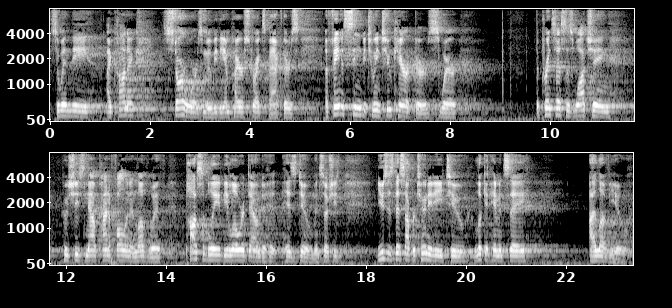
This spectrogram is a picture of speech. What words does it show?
So, in the iconic Star Wars movie, The Empire Strikes Back, there's a famous scene between two characters where the princess is watching who she's now kind of fallen in love with, possibly be lowered down to his doom. And so she uses this opportunity to look at him and say, I love you.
